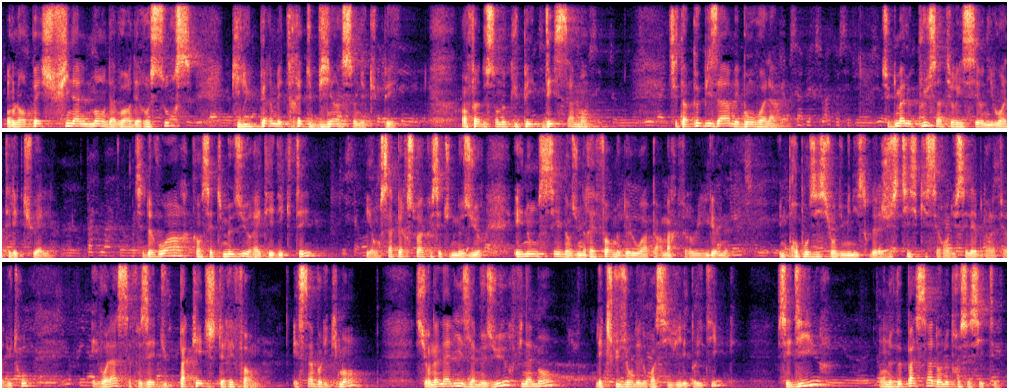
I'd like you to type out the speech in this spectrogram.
on l'empêche finalement d'avoir des ressources qui lui permettraient de bien s'en occuper, enfin de s'en occuper décemment. C'est un peu bizarre, mais bon voilà. Ce qui m'a le plus intéressé au niveau intellectuel, c'est de voir quand cette mesure a été dictée, et on s'aperçoit que c'est une mesure énoncée dans une réforme de loi par Mark Verwilgen une proposition du ministre de la Justice qui s'est rendu célèbre dans l'affaire du trou. Et voilà, ça faisait du package des réformes. Et symboliquement, si on analyse la mesure, finalement, l'exclusion des droits civils et politiques, c'est dire on ne veut pas ça dans notre société.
